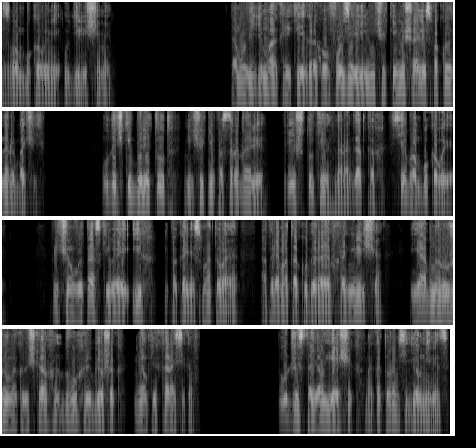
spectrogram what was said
с бамбуковыми удилищами. Тому, видимо, крики игроков в озере ничуть не мешали спокойно рыбачить. Удочки были тут, ничуть не пострадали. Три штуки на рогатках, все бамбуковые. Причем, вытаскивая их и пока не сматывая, а прямо так убирая в хранилище, я обнаружил на крючках двух рыбешек, мелких карасиков. Тут же стоял ящик, на котором сидел немец.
